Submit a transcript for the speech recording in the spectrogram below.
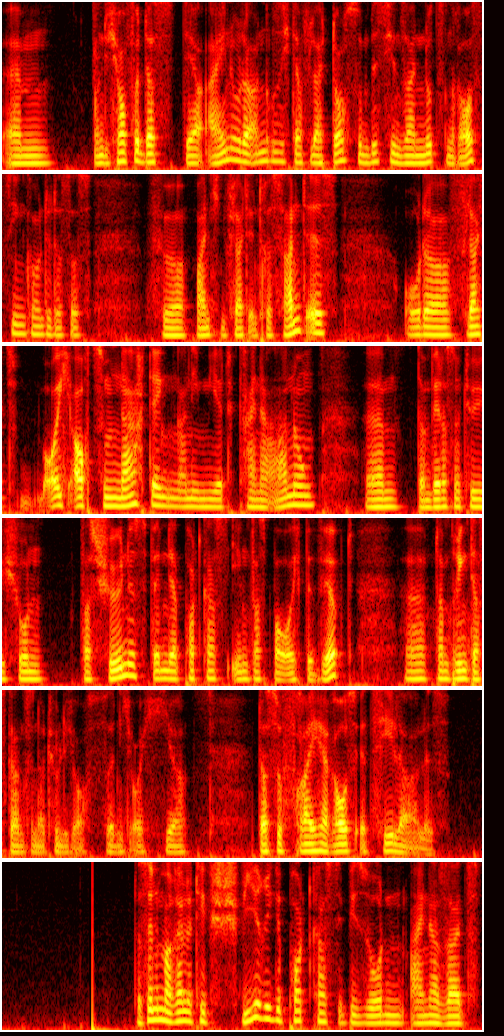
Ähm, und ich hoffe, dass der ein oder andere sich da vielleicht doch so ein bisschen seinen Nutzen rausziehen konnte, dass das für manchen vielleicht interessant ist oder vielleicht euch auch zum Nachdenken animiert, keine Ahnung. Ähm, dann wäre das natürlich schon was Schönes, wenn der Podcast irgendwas bei euch bewirkt. Äh, dann bringt das Ganze natürlich auch, wenn ich euch hier das so frei heraus erzähle alles. Das sind immer relativ schwierige Podcast-Episoden. Einerseits,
